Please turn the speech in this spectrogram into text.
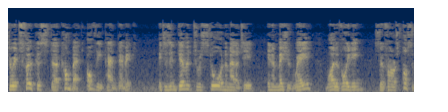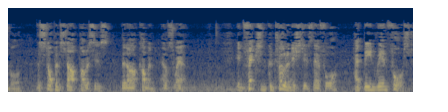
Through its focused uh, combat of the pandemic, it has endeavoured to restore normality in a measured way while avoiding, so far as possible, the stop and start policies that are common elsewhere. Infection control initiatives, therefore, have been reinforced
